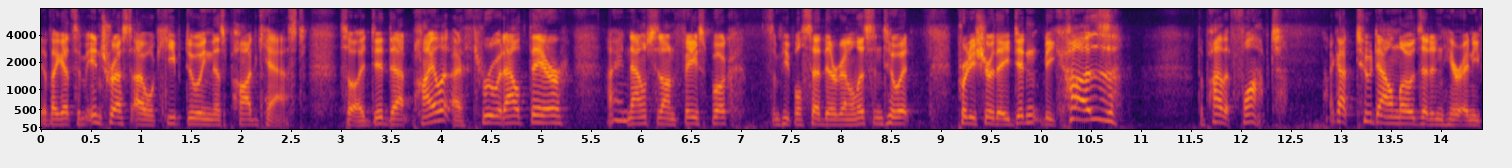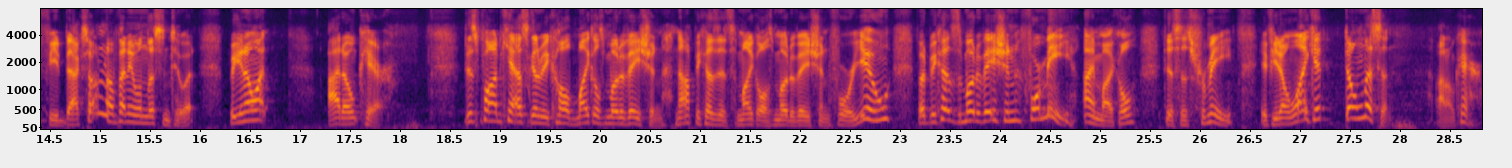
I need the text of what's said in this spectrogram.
If I get some interest, I will keep doing this podcast. So I did that pilot, I threw it out there, I announced it on Facebook. Some people said they were going to listen to it. Pretty sure they didn't because the pilot flopped. I got two downloads. I didn't hear any feedback, so I don't know if anyone listened to it. But you know what? I don't care. This podcast is going to be called Michael's Motivation, not because it's Michael's motivation for you, but because motivation for me. I'm Michael. This is for me. If you don't like it, don't listen. I don't care.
